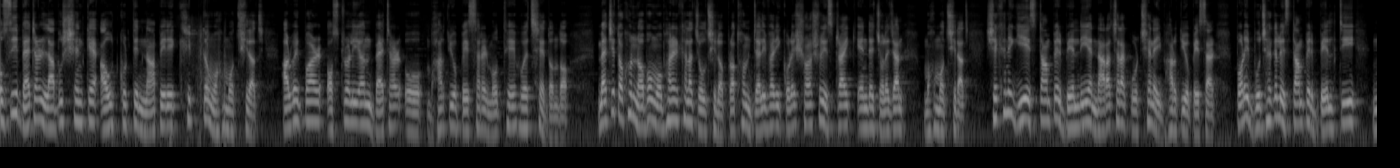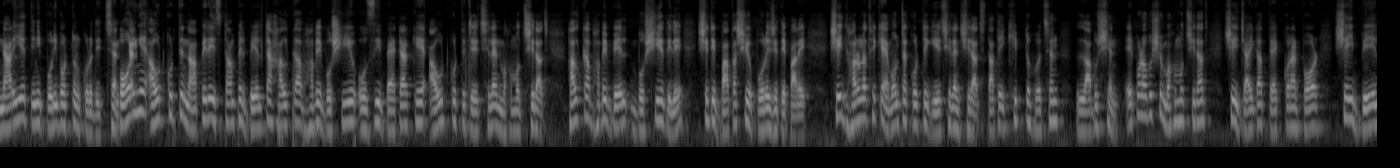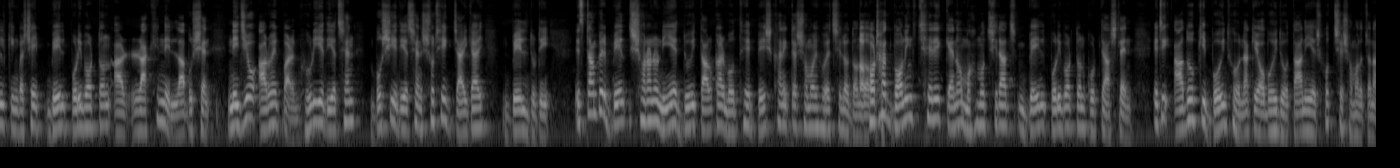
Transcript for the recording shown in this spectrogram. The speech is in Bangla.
অজি ব্যাটার লাবুসেনকে আউট করতে না পেরে ক্ষিপ্ত মোহাম্মদ সিরাজ। আরও একবার অস্ট্রেলিয়ান ব্যাটার ও ভারতীয় পেসারের মধ্যে হয়েছে দ্বন্দ্ব। ম্যাচে তখন নবম ওভারের খেলা চলছিল। প্রথম ডেলিভারি করে সরাসরি স্ট্রাইক এন্ডে চলে যান মোহাম্মদ সিরাজ। সেখানে গিয়ে স্টাম্পের বেল নিয়ে নাড়াচাড়া করছেন এই ভারতীয় পেসার। পরে বোঝা গেল স্টাম্পের বেলটি নাড়িয়ে তিনি পরিবর্তন করে দিচ্ছেন। বোলিংয়ে আউট করতে না পেরে স্টাম্পের বেলটা হালকাভাবে বসিয়ে ওজি ব্যাটারকে আউট করতে চেয়েছিলেন মোহাম্মদ সিরাজ। হালকাভাবে বেল বসিয়ে দিলে সেটি বাতাসেও পড়ে যেতে পারে। সেই ধারণা থেকে এমনটা করতে গিয়েছিলেন সিরাজ। তাতেই ক্ষিপ্ত হয়েছেন লাবুসেন এরপর অবশ্য মোহাম্মদ সিরাজ সেই জায়গা ত্যাগ করার পর সেই বেল কিংবা সেই বেল পরিবর্তন আর রাখেননি লাবুসেন নিজেও আরও একবার ঘুরিয়ে দিয়েছেন, বসিয়ে দিয়েছেন সঠিক জায়গায় বেল দুটি। স্টাম্পের বেল সরানো নিয়ে দুই তারকার মধ্যে বেশ খানিকটা সময় হয়েছিল দ্বন্দ্ব। হঠাৎ বোলিং ছেড়ে কেন মোহাম্মদ সিরাজ বেল পরিবর্তন করতে আসলেন? এটি আদৌ কি বৈধ নাকি অবৈধ তা নিয়ে হচ্ছে সমালোচনা।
